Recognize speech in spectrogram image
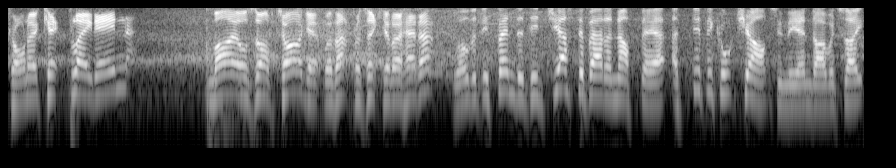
Corner kick played in. Miles off target with that particular header. Well, the defender did just about enough there. A difficult chance in the end, I would say.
